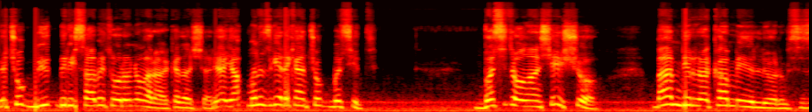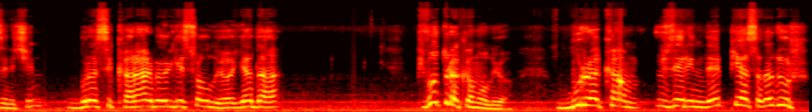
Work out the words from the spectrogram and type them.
Ve çok büyük bir isabet oranı var arkadaşlar. Ya yapmanız gereken çok basit. Basit olan şey şu. Ben bir rakam belirliyorum sizin için. Burası karar bölgesi oluyor ya da pivot rakam oluyor. Bu rakam üzerinde piyasada dur.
